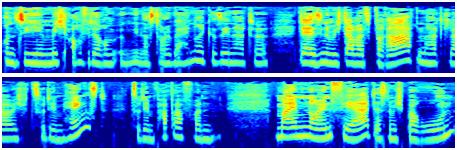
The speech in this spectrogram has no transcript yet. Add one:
Und sie mich auch wiederum irgendwie in der Story bei Henrik gesehen hatte, der sie nämlich damals beraten hat, glaube ich, zu dem Hengst, zu dem Papa von meinem neuen Pferd, der ist nämlich Baron.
